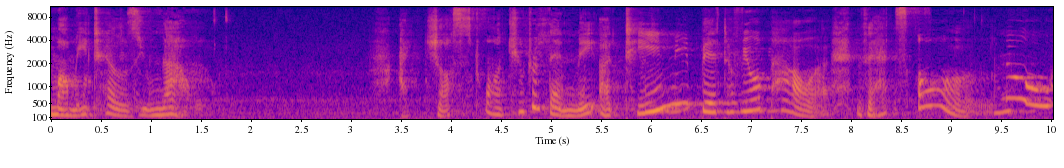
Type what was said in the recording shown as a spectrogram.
Mommy tells you now. I just want you to lend me a teeny bit of your power. That's all. No.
